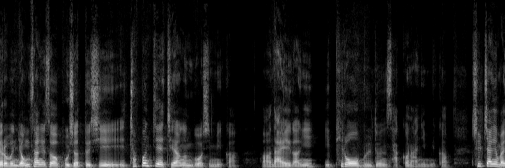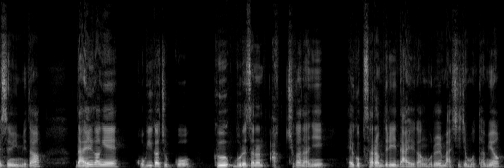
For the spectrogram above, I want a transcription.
여러분 영상에서 보셨듯이 첫 번째 재앙은 무엇입니까? 아, 나일강이 이 피로 물든 사건 아닙니까? 7장의 말씀입니다. 나일강에 고기가 죽고 그 물에서는 악취가 나니 애굽 사람들이 나일강 물을 마시지 못하며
